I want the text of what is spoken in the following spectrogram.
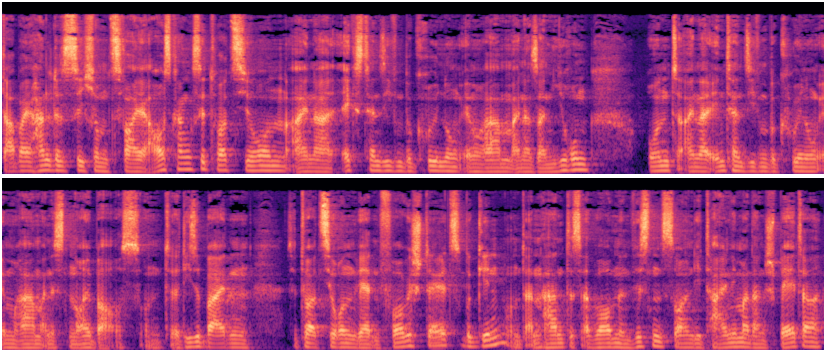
Dabei handelt es sich um zwei Ausgangssituationen, einer extensiven Begrünung im Rahmen einer Sanierung und einer intensiven Begrünung im Rahmen eines Neubaus. Und äh, diese beiden Situationen werden vorgestellt zu Beginn und anhand des erworbenen Wissens sollen die Teilnehmer dann später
